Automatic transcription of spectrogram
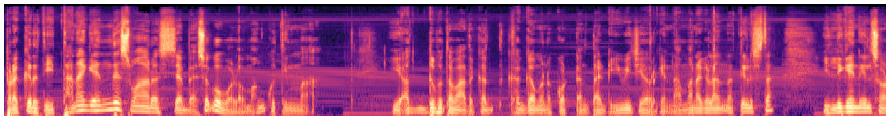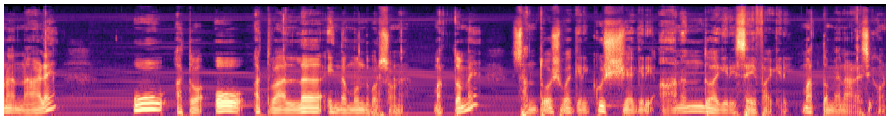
ಪ್ರಕೃತಿ ತನಗೆಂದೇ ಸ್ವಾರಸ್ಯ ಬೆಸಗುವಳು ಮಂಕುತಿಮ್ಮ. ಈ ಅದ್ಭುತವಾದ ಕದ್ ಕಗ್ಗವನ್ನು ಕೊಟ್ಟಂಥ ಡಿ ವಿ ಜಿ ಅವರಿಗೆ ನಮನಗಳನ್ನು ತಿಳಿಸ್ತಾ, ಇಲ್ಲಿಗೆ ನಿಲ್ಲಿಸೋಣ ನಾಳೆ ಉ ಅಥವಾ ಓ ಅಥವಾ ಲ ಇಂದ ಮುಂದುವರಿಸೋಣ. ಮತ್ತೊಮ್ಮೆ ಸಂತೋಷವಾಗಿರಿ ಖುಷಿಯಾಗಿರಿ ಆನಂದವಾಗಿರಿ ಸೇಫ್ ಆಗಿರಿ. ಮತ್ತೊಮ್ಮೆ ನಾಳೆ ಸಿಗೋಣ.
